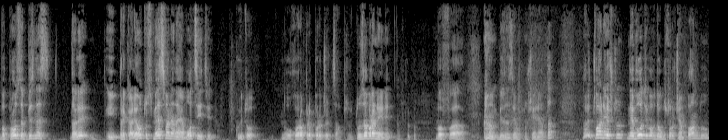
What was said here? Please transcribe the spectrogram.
въпрос за бизнес, нали, и прекаленото смесване на емоциите, които много хора препоръчват, са абсолютно забранени Абсолютно. в а, бизнес взаимоотношенията, нали, това нещо не води в дългосрочен план до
